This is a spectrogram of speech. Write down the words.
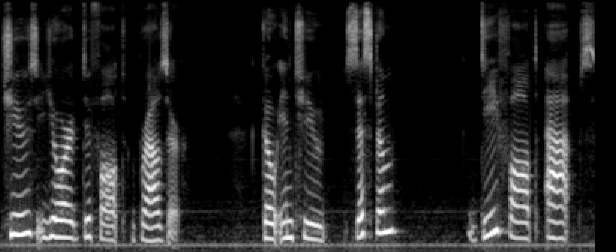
Choose your default browser. Go into System, Default Apps,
